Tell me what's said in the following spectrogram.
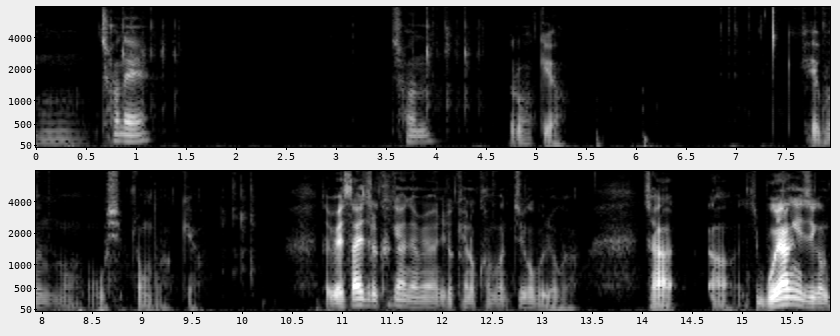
음, 천에 천으로 할게요. 갭은 뭐 50 정도 할게요. 자, 왜 사이즈를 크게 하냐면 이렇게 해놓고 한번 찍어 보려고요. 자, 어, 모양이 지금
